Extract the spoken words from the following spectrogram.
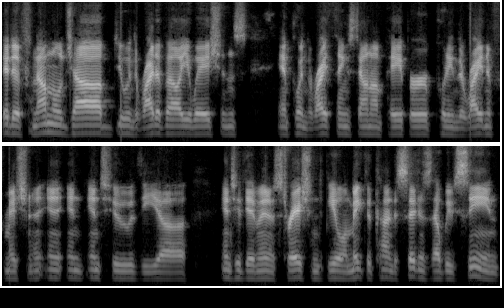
They did a phenomenal job doing the right evaluations and putting the right things down on paper, putting the right information in, in, into the uh, into the administration to be able to make the kind of decisions that we've seen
